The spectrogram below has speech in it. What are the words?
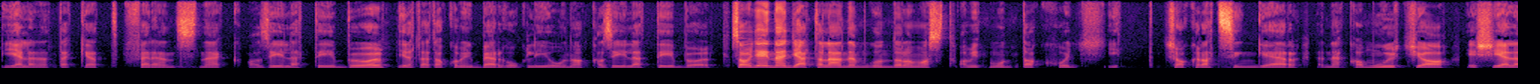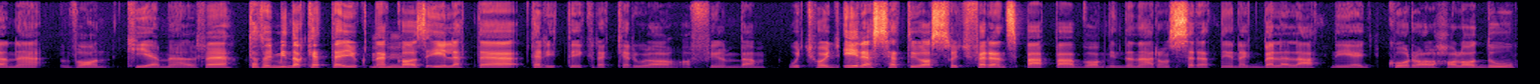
jeleneteket Ferencnek az életéből, illetve hát akkor még Bergogliónak az életéből. Szóval ugye én egyáltalán nem gondolom azt, amit mondtak, hogy itt csak Ratzingernek a múltja és jelene van kiemelve. Tehát, hogy mind a kettejüknek mm-hmm. az élete terítékre kerül a, a filmben. Úgyhogy érezhető az, hogy Ferenc pápában mindenáron szeretnének belelátni egy korral haladó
